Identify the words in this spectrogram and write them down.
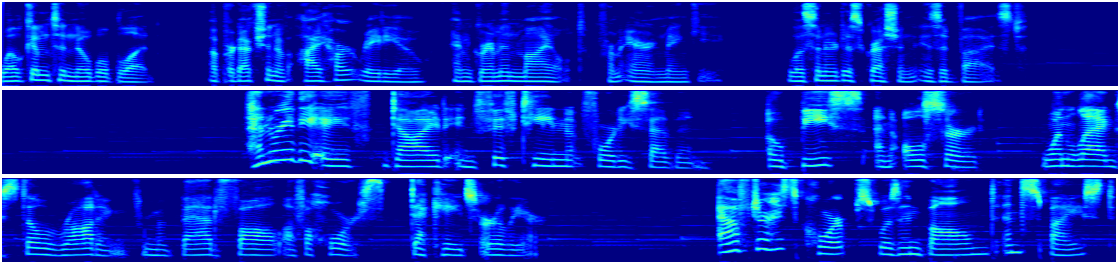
Welcome to Noble Blood, a production of iHeartRadio and Grim and Mild from Aaron Mahnke. Listener discretion is advised. Henry VIII died in 1547, obese and ulcered, one leg still rotting from a bad fall off a horse decades earlier. After his corpse was embalmed and spiced,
